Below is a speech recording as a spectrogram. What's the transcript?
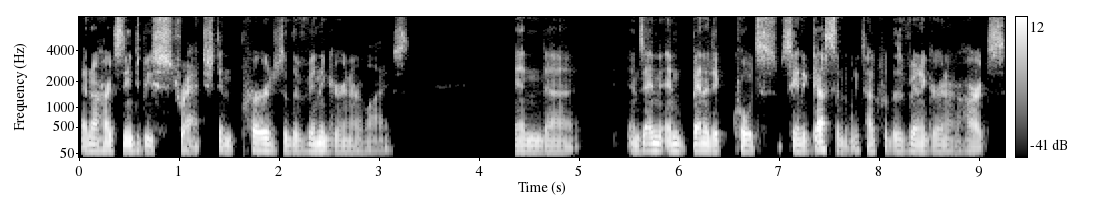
And our hearts need to be stretched and purged of the vinegar in our lives. And uh, and, and, and Benedict quotes Saint Augustine. We talked about this vinegar in our hearts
